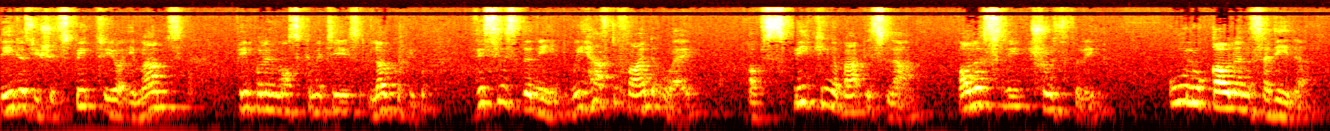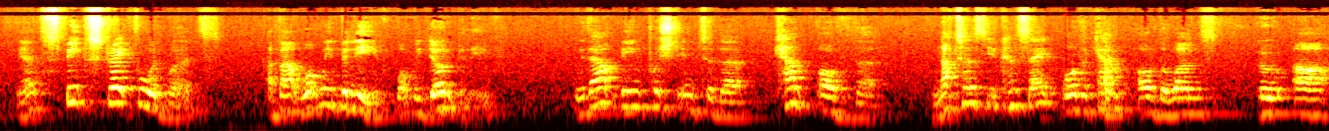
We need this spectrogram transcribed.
leaders. You should speak to your imams, people in mosque committees, local people. This is the need. We have to find a way of speaking about Islam honestly, truthfully, قولوا قولا سديدا yeah? speak straightforward words about what we believe, what we don't believe, without being pushed into the camp of the nutters, you can say, or the camp of the ones who are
